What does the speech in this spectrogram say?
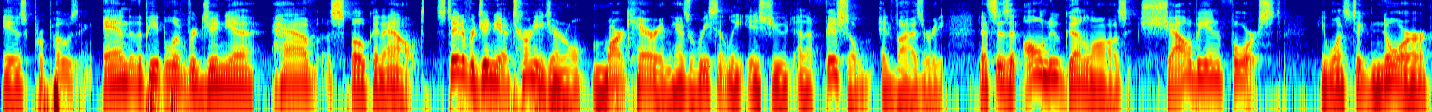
is proposing. And the people of Virginia have spoken out. State of Virginia Attorney General Mark Herring has recently issued an official advisory that says that all new gun laws shall be enforced. He wants to ignore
